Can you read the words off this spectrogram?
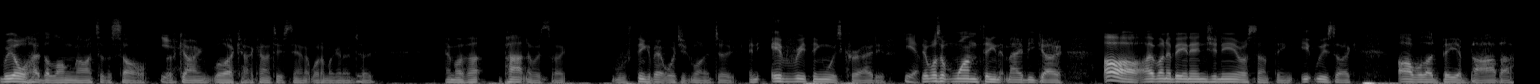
we all had the long nights of the soul Yeah. of going, well, okay, I can't do stand up. What am I going to do? And my pa- partner was like, well, think about what you'd want to do. And everything was creative. Yeah. There wasn't one thing that made me go, oh, I want to be an engineer or something. It was like, oh, well, I'd be a barber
